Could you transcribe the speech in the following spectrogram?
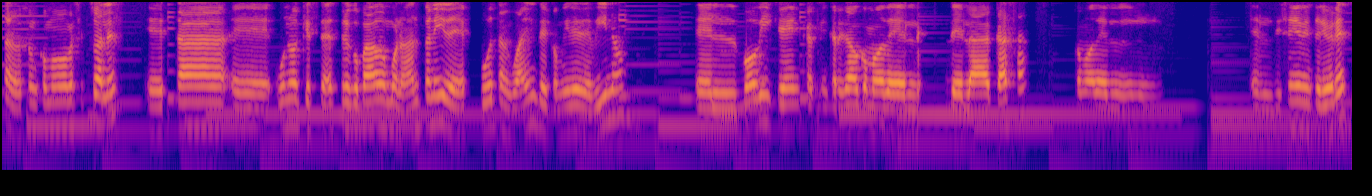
claro, son como homosexuales. Está eh, uno que está preocupado, bueno, Anthony de Food and Wine, de comida y de vino. El Bobby, que es encar- encargado como del, de la casa, como del el diseño de interiores.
